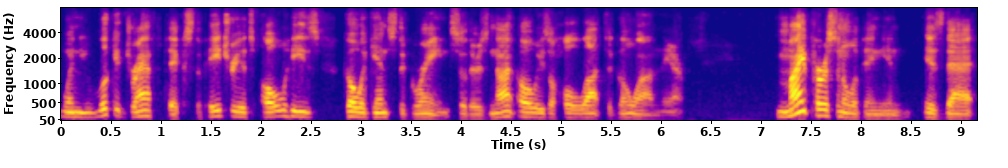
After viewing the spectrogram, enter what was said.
when you look at draft picks, the Patriots always go against the grain. So there's not always a whole lot to go on there my personal opinion is that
